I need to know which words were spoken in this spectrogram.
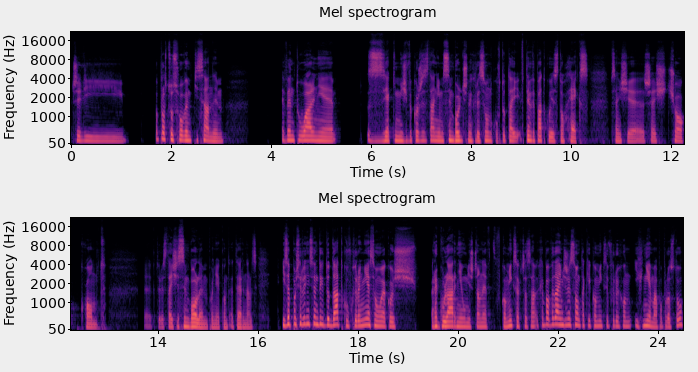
czyli po prostu słowem pisanym, ewentualnie z jakimś wykorzystaniem symbolicznych rysunków. Tutaj w tym wypadku jest to hex w sensie sześciokąt, e, który staje się symbolem poniekąd Eternals. I za pośrednictwem tych dodatków, które nie są jakoś regularnie umieszczane w, komiksach, czasami, chyba wydaje mi się, że są takie komiksy, w których on ich nie ma po prostu.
